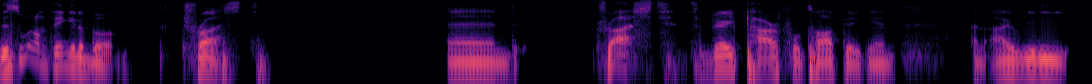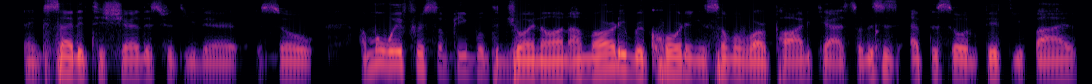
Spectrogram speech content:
this is what I'm thinking about trust. And trust, it's a very powerful topic, and and I really excited to share this with you there. So I'm gonna wait for some people to join on. I'm already recording some of our podcasts, so this is episode 55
